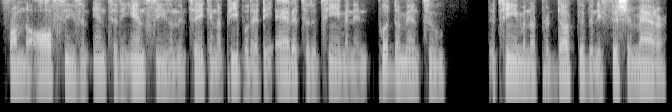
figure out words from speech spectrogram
from the off season into the end season and taking the people that they added to the team and then put them into the team in a productive and efficient manner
